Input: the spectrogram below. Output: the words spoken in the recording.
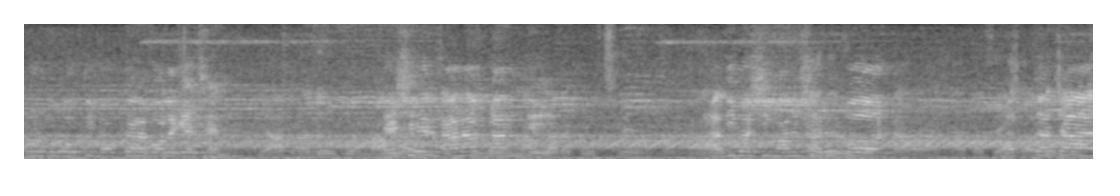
পূর্ববর্তী বক্তারা বলে গেছেন। দেশের নানা প্রান্তে আদিবাসী মানুষের উপর অত্যাচার।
